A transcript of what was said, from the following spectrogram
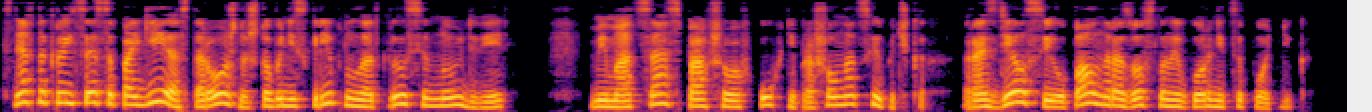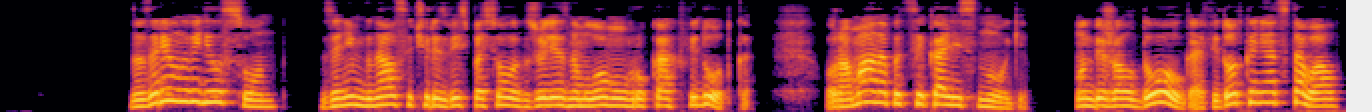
Сняв на крыльце сапоги, осторожно, чтобы не скрипнула, открыл сенную дверь. Мимо отца, спавшего в кухне, прошел на цыпочках, разделся и упал на разосланный в горнице потник. На заре он увидел сон. За ним гнался через весь поселок с железным ломом в руках Федотка. У Романа подсекались ноги. Он бежал долго, а Федотка не отставал,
